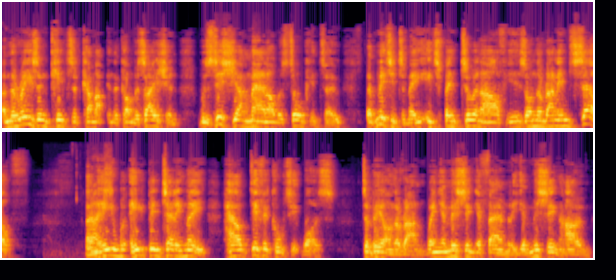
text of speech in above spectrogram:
And the reason kids have come up in the conversation was this young man I was talking to admitted to me he'd spent two and a half years on the run himself. And he, he'd been telling me how difficult it was to be on the run when you're missing your family, you're missing home,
